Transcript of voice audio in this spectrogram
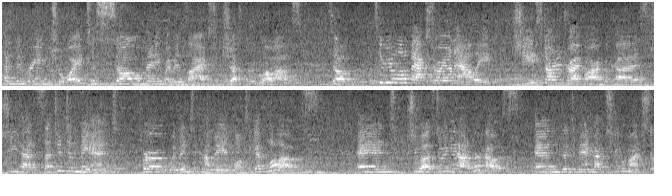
has been bringing joy to so many women's lives just through blowouts. So let's give you a little backstory on Allie. She started Drybar because she had such a demand for women to come in to get blowouts. And she was doing it out of her house, and the demand got too much, so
